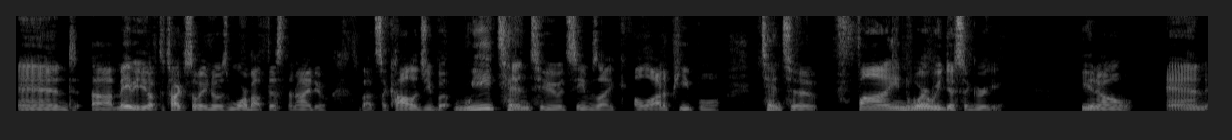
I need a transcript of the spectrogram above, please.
and uh, maybe you have to talk to somebody who knows more about this than I do about psychology, but we tend to, it seems like a lot of people tend to find where we disagree, you know, and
